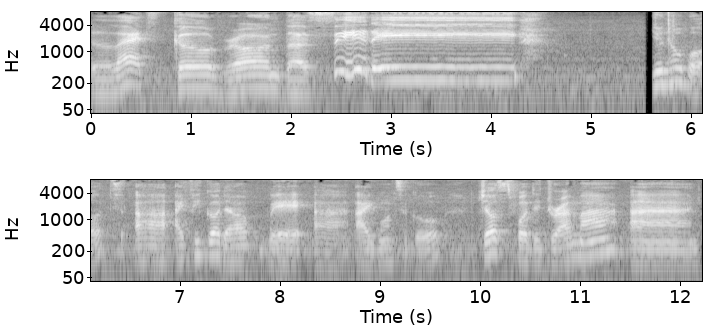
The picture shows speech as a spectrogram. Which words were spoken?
Let's go run the city. You know what? Uh, I figured out where uh, I want to go just for the drama and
